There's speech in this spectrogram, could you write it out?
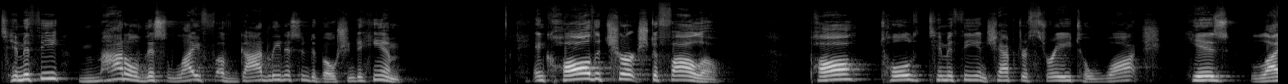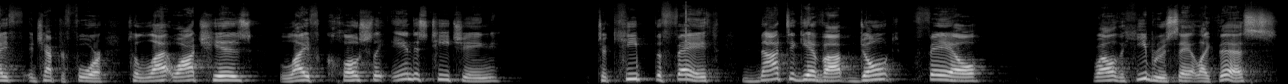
Timothy, model this life of godliness and devotion to him and call the church to follow. Paul told Timothy in chapter 3 to watch his life, in chapter 4, to watch his life closely and his teaching to keep the faith, not to give up, don't fail. Well, the Hebrews say it like this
